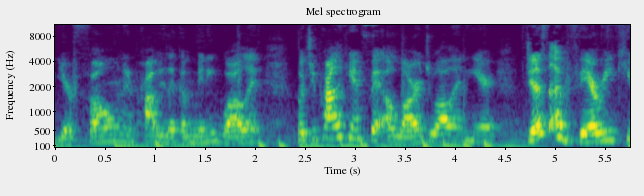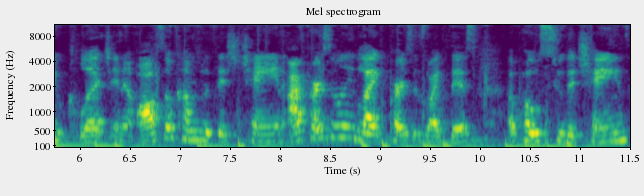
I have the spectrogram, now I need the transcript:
your phone and probably like a mini wallet, but you probably can't fit a large wallet in here. Just a very cute clutch and it also comes with this chain. I personally like purses like this opposed to the chains,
